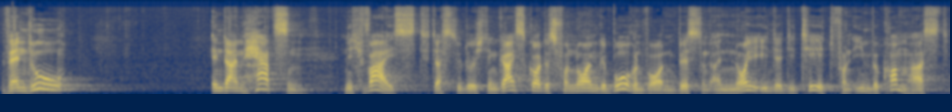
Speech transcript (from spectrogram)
Wenn du in deinem Herzen nicht weißt, dass du durch den Geist Gottes von neuem geboren worden bist und eine neue Identität von ihm bekommen hast,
